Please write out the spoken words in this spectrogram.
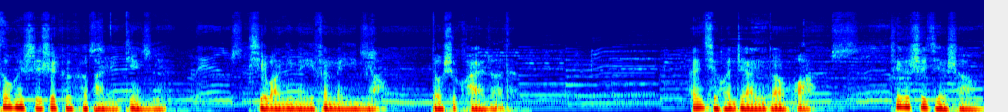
都会时时刻刻把你惦念。希望你每一分每一秒都是快乐的。很喜欢这样一段话。这个世界上，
